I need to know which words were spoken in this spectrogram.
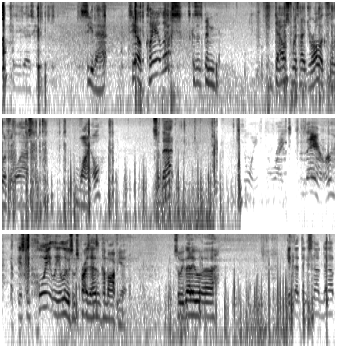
you guys can see that. See how clean it looks? It's because it's been doused with hydraulic fluid for the last while. So that joint right there is completely loose. I'm surprised it hasn't come off yet. So we've got to uh, get that thing snugged up.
